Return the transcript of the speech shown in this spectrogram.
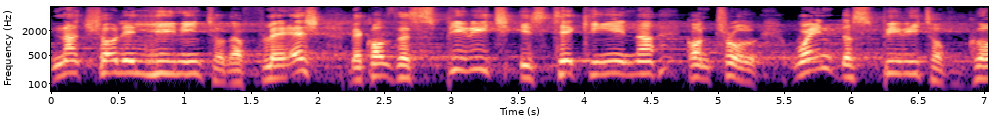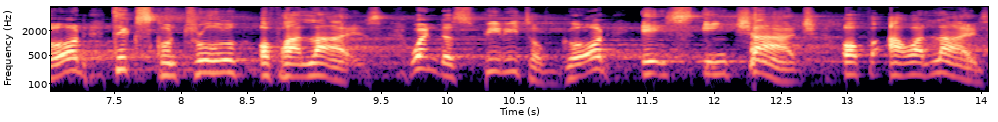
naturally leaning to the flesh, because the spirit is taking uh, control. When the spirit of God takes control of our lives, when the Spirit of God is in charge of our lives,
